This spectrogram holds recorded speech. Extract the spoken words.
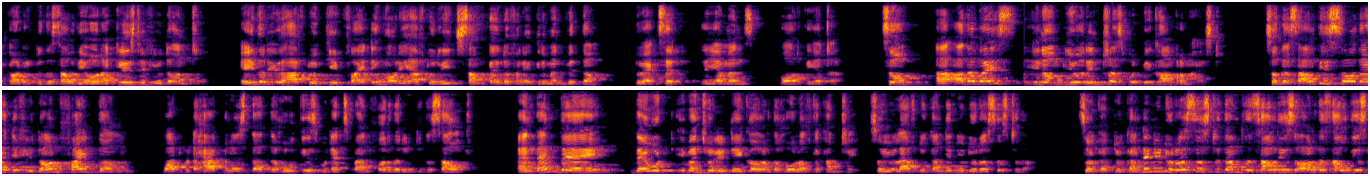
according to the Saudi, or at least if you don't, either you have to keep fighting or you have to reach some kind of an agreement with them to exit the Yemen's war theater. So uh, otherwise, you know, your interest would be compromised. So the Saudis saw that if you don't fight them, what would happen is that the Houthis would expand further into the south, and then they they would eventually take over the whole of the country. So you'll have to continue to resist them. So to continue to resist them, the Saudis, all the Saudis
